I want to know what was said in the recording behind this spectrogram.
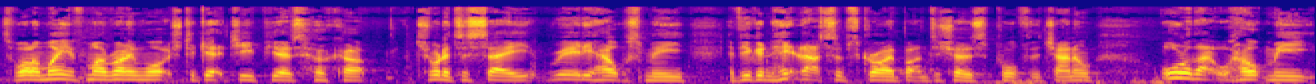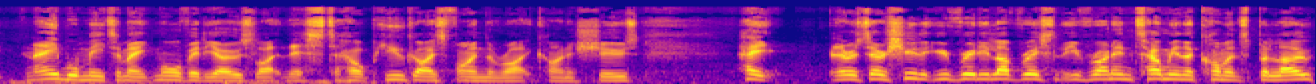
So while I'm waiting for my running watch to get GPS hookup, just wanted to say really helps me if you can hit that subscribe button to show support for the channel. All of that will help me, enable me to make more videos like this to help you guys find the right kind of shoes. Hey, there is there a shoe that you've really loved recently you've run in? Tell me in the comments below.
